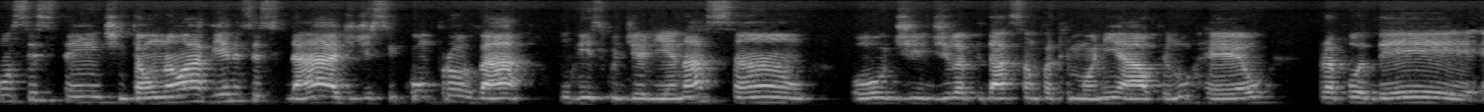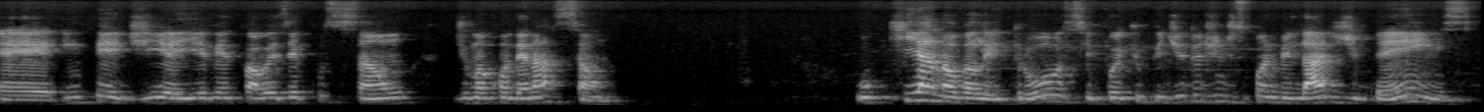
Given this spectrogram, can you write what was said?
consistente. Então, não havia necessidade de se comprovar um risco de alienação ou de dilapidação patrimonial pelo réu para poder é, impedir aí eventual execução de uma condenação. O que a nova lei trouxe foi que o pedido de indisponibilidade de bens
